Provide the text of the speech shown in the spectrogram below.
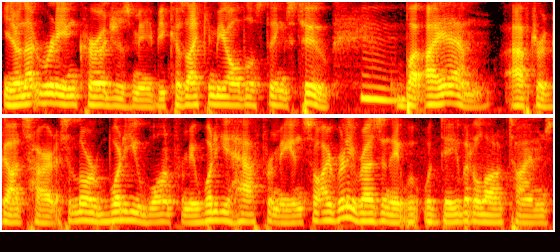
You know, that really encourages me because I can be all those things too. Mm. But I am after God's heart. I said, Lord, what do you want from me? What do you have for me? And so I really resonate with, with David a lot of times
